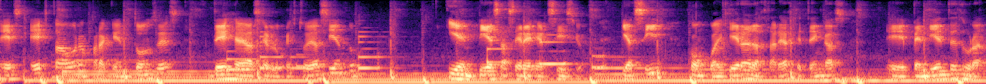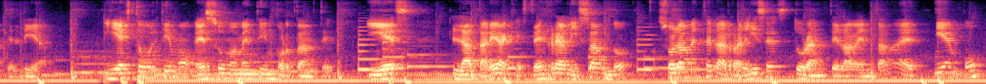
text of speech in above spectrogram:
es esta hora para que entonces deje de hacer lo que estoy haciendo y empiece a hacer ejercicio. Y así con cualquiera de las tareas que tengas eh, pendientes durante el día. Y esto último es sumamente importante y es la tarea que estés realizando solamente la realices durante la ventana de tiempo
